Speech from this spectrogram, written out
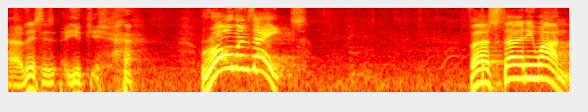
Uh, this is you, Romans 8, verse 31.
